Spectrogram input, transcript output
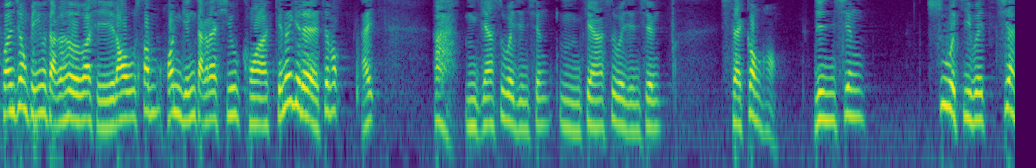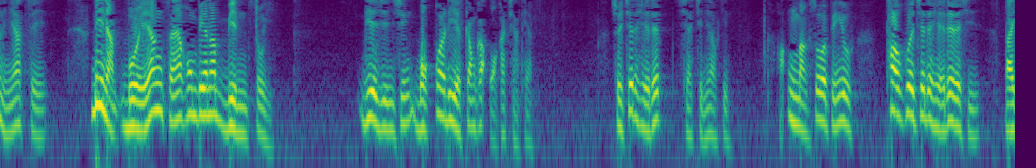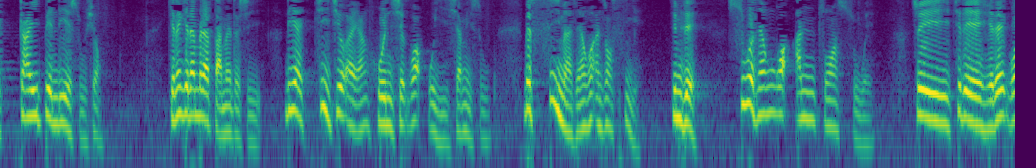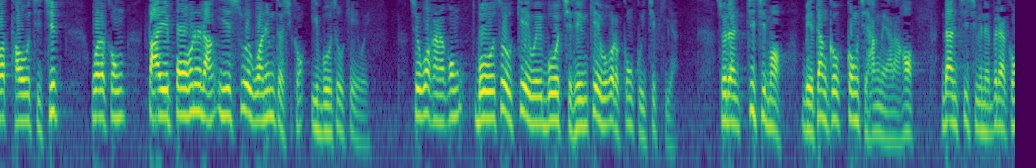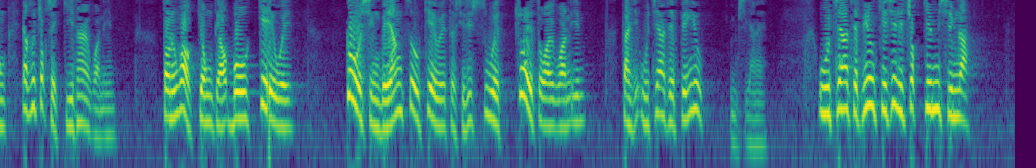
观众朋友，大家好，我是老三，欢迎大家来收看今日的节目。哎，啊，唔惊输的人生，唔惊输的人生。实讲吼，人生输的机会这尔啊多，你若未晓知影方便啊面对，你的人生莫怪你会感觉活较正甜。所以这个系列是真要紧。好，希望所有朋友透过这个系列的是来改变你的思想。今日给咱要来谈的，就是你要至少要样分析我为什么输，要死嘛，怎我安怎死的，是不是？输啊，怎我安怎输的？所以这个迄个我头一集我来讲，大部分的人伊输的原因就是讲伊无做计划。所以我刚才讲无做计划，无执行计划，我就讲规集去啊。所以咱这集吼，未当搁讲一项尔啦吼。咱这集呢要来讲，要去做些其他的原因。当然我有强调无计划，个性未晓做计划，就是你输的最大的原因。但是有真侪朋友毋是安尼，有真侪朋友其实是足谨慎啦。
